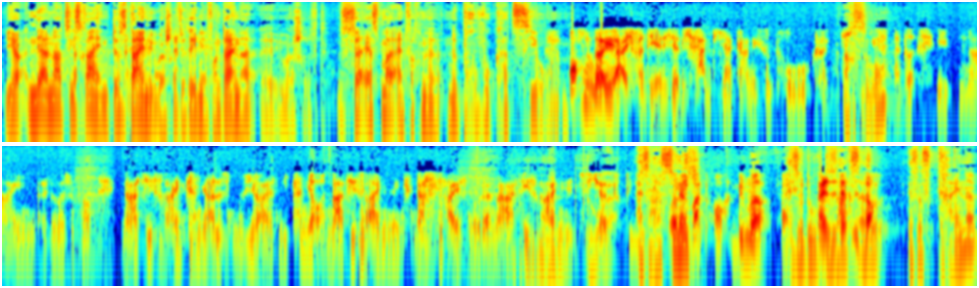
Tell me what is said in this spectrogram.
Ja, ja, Nazis rein. Das ist deine Überschrift. Wir reden ja von deiner äh, Überschrift. Das ist ja erstmal einfach eine, eine Provokation. Och, na ja, ich fand die ehrlich, ich fand die ja gar nicht so provokativ. Ach so? Also, ich, nein, also was ist auch, Nazis rein kann ja alles mögliche heißen. Die kann ja auch Nazis rein in den Knast heißen oder Nazis rein in die Psychiatrie. Du, also hast du nicht, was auch immer. Also du, also sagst, also, es ist keine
